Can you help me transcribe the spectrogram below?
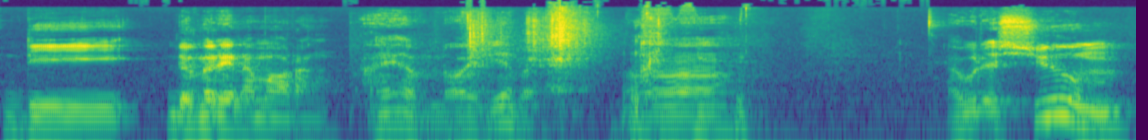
didengerin sama orang? I have no idea but uh, I would assume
